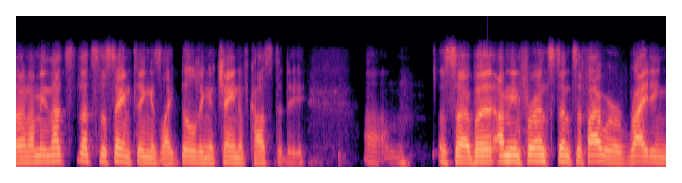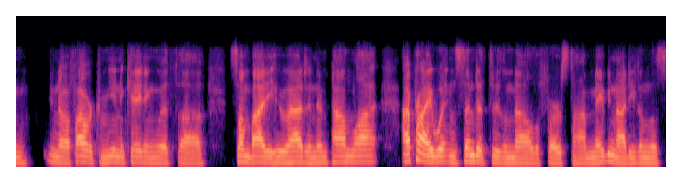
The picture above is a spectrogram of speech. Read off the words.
And I mean, that's that's the same thing as like building a chain of custody. Um, so, but I mean, for instance, if I were writing, you know, if I were communicating with uh, somebody who had an impound lot, I probably wouldn't send it through the mail the first time, maybe not even the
